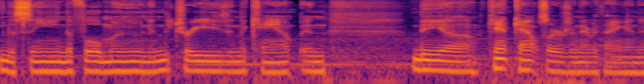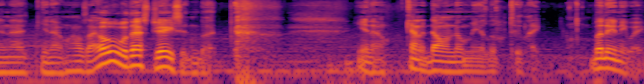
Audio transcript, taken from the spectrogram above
the scene, the full moon, and the trees, and the camp, and the uh, camp counselors and everything. And then I, you know, I was like, oh, well, that's Jason, but. you know, kind of dawned on me a little too late. But anyway.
